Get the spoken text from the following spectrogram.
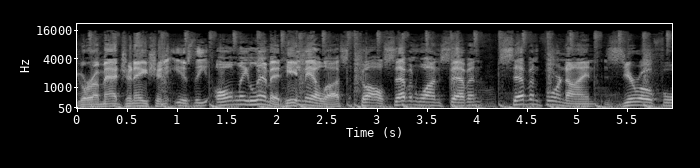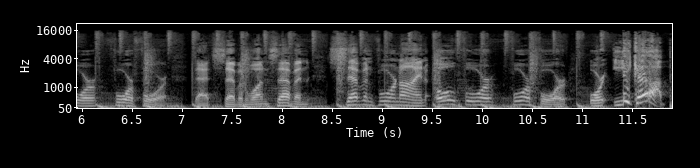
Your imagination is the only limit. Email us. Call 717-749-0444. That's 717-749-0444 or Wake up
